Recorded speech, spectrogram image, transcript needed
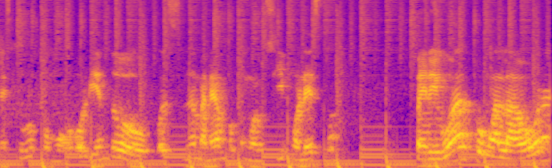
me estuvo como volviendo, pues de una manera un poco como sí molesto. Pero igual, como a la hora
